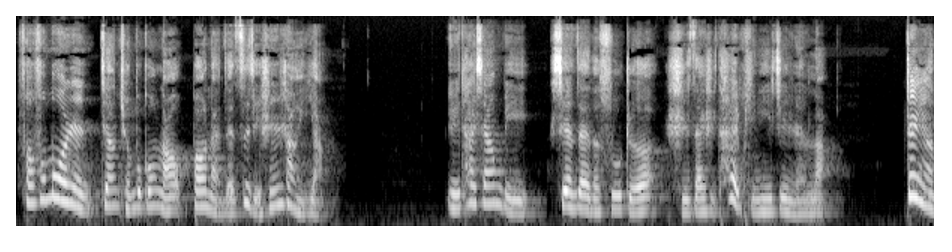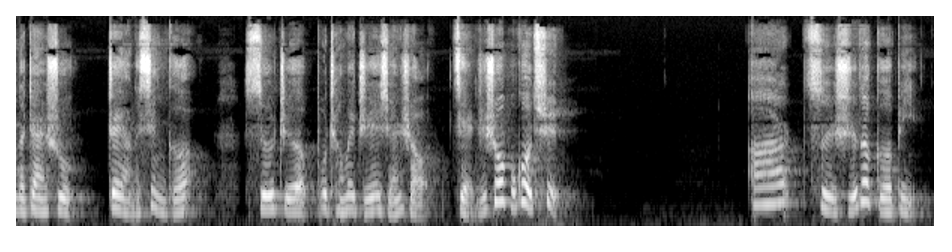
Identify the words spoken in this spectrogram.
仿佛默认将全部功劳包揽在自己身上一样。与他相比，现在的苏哲实在是太平易近人了。这样的战术，这样的性格，苏哲不成为职业选手。简直说不过去。而此时的戈壁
